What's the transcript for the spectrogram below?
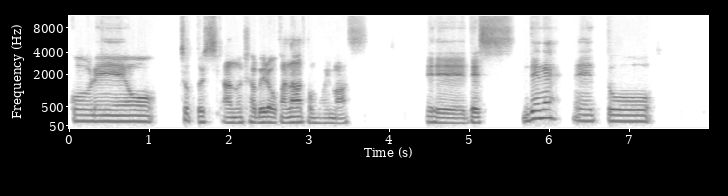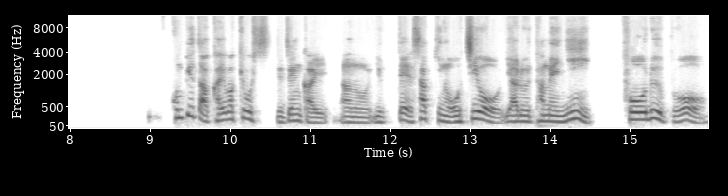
これをちょっとしあの喋ろうかなと思います。えー、です。でね、えー、っと、コンピューター会話教室って前回あの言って、さっきのオチをやるために、 for loop を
